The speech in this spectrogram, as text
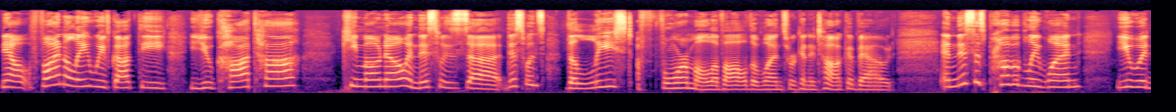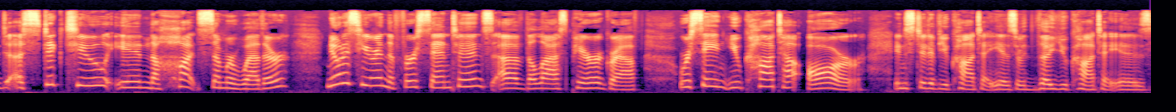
Now, finally, we've got the yukata kimono and this was uh, this one's the least formal of all the ones we're going to talk about. And this is probably one you would uh, stick to in the hot summer weather notice here in the first sentence of the last paragraph we're saying yukata are instead of yukata is or the yukata is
